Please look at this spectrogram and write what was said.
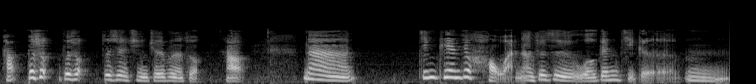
好，不说不说，这事情绝对不能说。好，那今天就好玩了，就是我跟几个嗯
